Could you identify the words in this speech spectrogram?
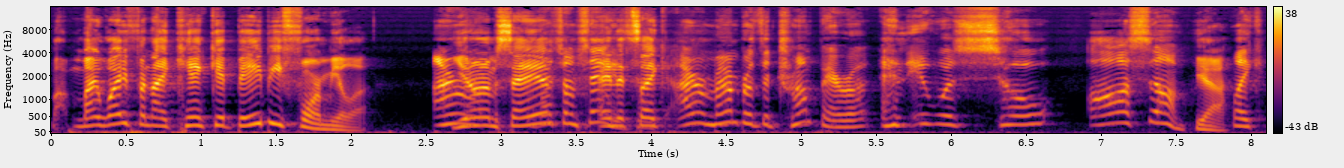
My- My wife and I can't get baby formula. I You know what I'm saying? That's what I'm saying. And it's like- I remember the Trump era, and it was so awesome. Yeah. like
